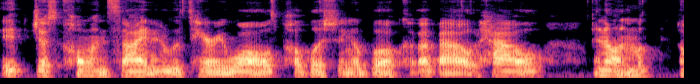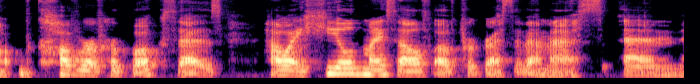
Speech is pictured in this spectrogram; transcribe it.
it just coincided with Terry Wahls publishing a book about how, and on the cover of her book says, how I healed myself of progressive MS. And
